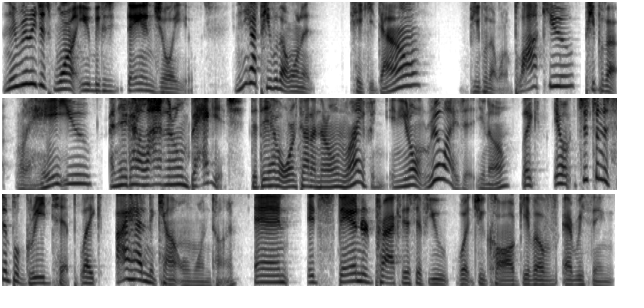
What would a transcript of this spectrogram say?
and they really just want you because they enjoy you and then you got people that want to take you down people that want to block you, people that want to hate you, and they got a lot of their own baggage that they haven't worked out in their own life and, and you don't realize it, you know? Like, you know, just on the simple greed tip, like I had an accountant one time and it's standard practice if you what you call give over everything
